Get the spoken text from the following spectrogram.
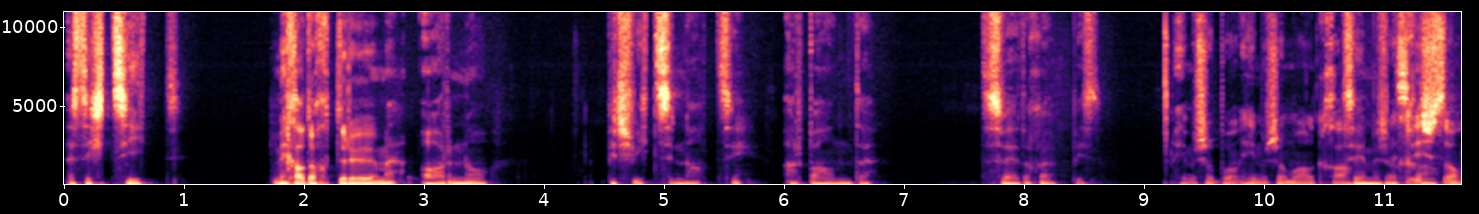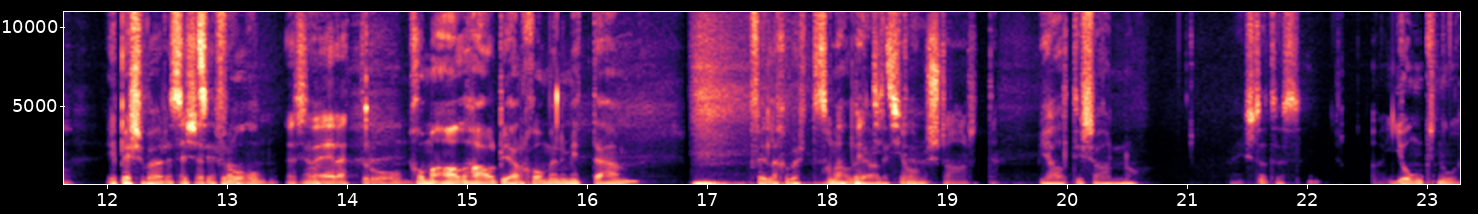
Es ist Zeit. Man kann doch träumen, Arno, bei der Schweizer Nazi, an der Bande. Das wäre doch etwas. Haben wir schon, haben wir schon mal gehabt. Das haben wir schon es gehabt. ist so. Ich beschwöre es Es ist ein. Traum. Es Ja. wäre ein Traum. Ich komme alle halbe Jahr komme ich mit dem. Vielleicht wird es Mal eine Realität. Petition starten. Wie alt ist Arno? Weißt du das? Jung genug.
